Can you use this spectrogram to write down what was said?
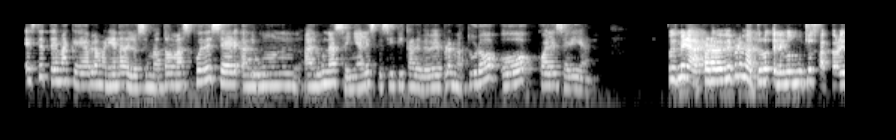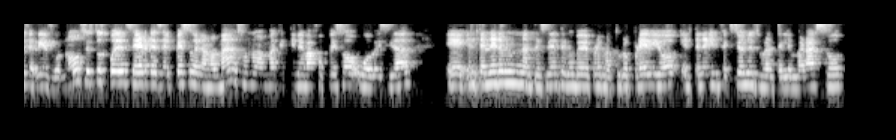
este tema que habla Mariana de los hematomas, ¿puede ser algún, alguna señal específica de bebé prematuro o cuáles serían? Pues mira, para bebé prematuro tenemos muchos factores de riesgo, ¿no? estos pueden ser desde el peso de la mamá, o sea, una mamá que tiene bajo peso u obesidad, eh, el tener un antecedente de un bebé prematuro previo, el tener infecciones durante el embarazo,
